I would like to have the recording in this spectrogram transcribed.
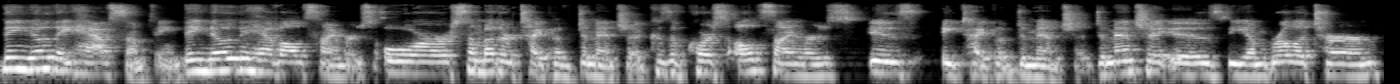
they know they have something. They know they have Alzheimer's or some other type of dementia, because of course, Alzheimer's is a type of dementia. Dementia is the umbrella term.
